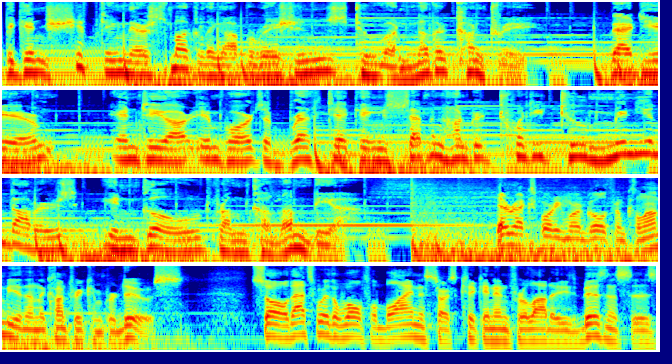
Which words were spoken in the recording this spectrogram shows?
begin shifting their smuggling operations to another country. That year, NTR imports a breathtaking $722 million in gold from Colombia. They're exporting more gold from Colombia than the country can produce. So that's where the willful blindness starts kicking in for a lot of these businesses.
